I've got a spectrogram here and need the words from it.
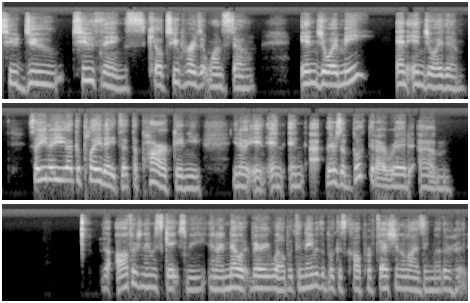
to do two things, kill two birds at one stone, enjoy me and enjoy them. So, you know, you got the play dates at the park and you, you know, and, and, and uh, there's a book that I read, um, the author's name escapes me and I know it very well, but the name of the book is called Professionalizing Motherhood.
